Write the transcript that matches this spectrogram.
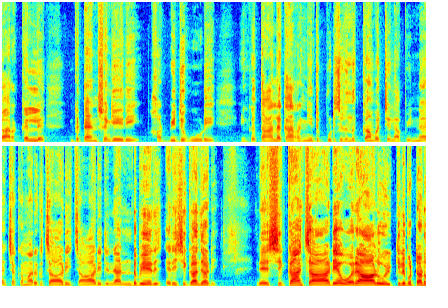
കറക്കലിൽ എനിക്ക് ടെൻഷൻ കയറി ഹാർട്ട് ബീറ്റ് കൂടി എനിക്ക് തല കറങ്ങിയിട്ട് പിടിച്ചിട്ട് നിൽക്കാൻ പറ്റില്ല. പിന്നെ ചെക്കന്മാരൊക്കെ ചാടി ചാടിയിട്ട് രണ്ട് പേര് രക്ഷിക്കാൻ ചാടി. രക്ഷിക്കാൻ ചാടിയ ഒരാൾ ഒഴുക്കിൽ പെട്ടാണ്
